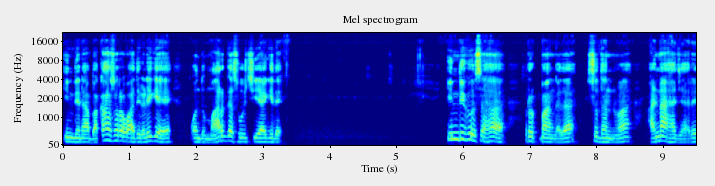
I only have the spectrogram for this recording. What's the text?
ಇಂದಿನ ಬಕಾಸುರವಾದಿಗಳಿಗೆ ಒಂದು ಮಾರ್ಗಸೂಚಿಯಾಗಿದೆ. ಇಂದಿಗೂ ಸಹ ರುಕ್ಮಾಂಗದ, ಸುಧನ್ವ, ಅಣ್ಣಾ ಹಜಾರೆ,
